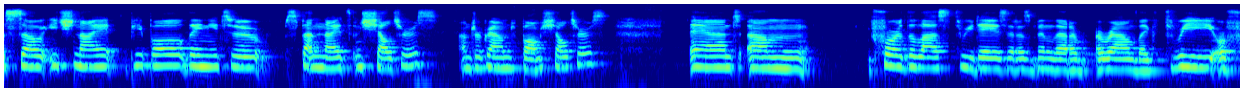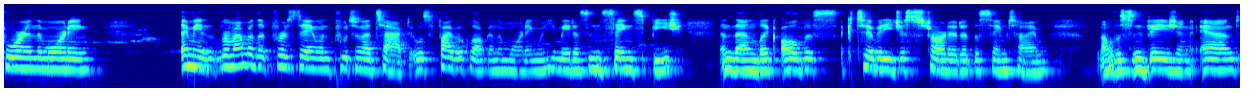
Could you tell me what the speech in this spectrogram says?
So each night, people they need to spend nights in shelters, underground bomb shelters, and um, for the last three days, it has been that around like three or four in the morning. I mean, remember the first day when Putin attacked? It was five o'clock in the morning when he made his insane speech, and then like all this activity just started at the same time, all this invasion. And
